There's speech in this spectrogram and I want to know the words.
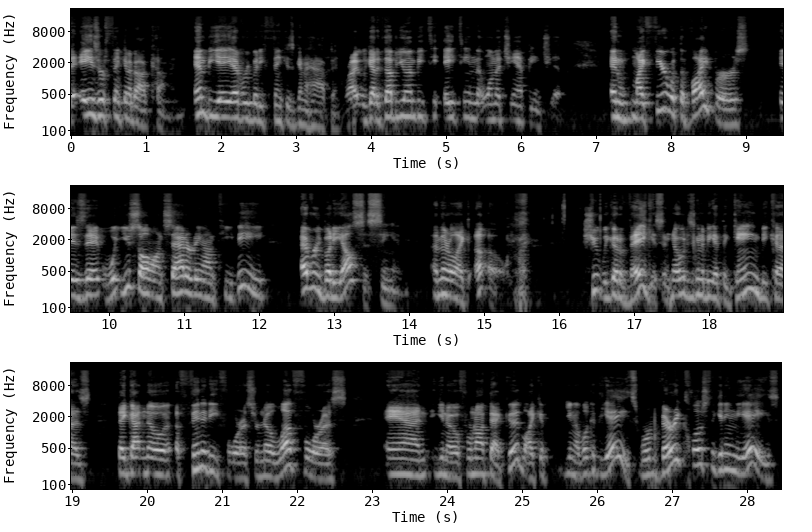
The A's are thinking about coming. NBA, everybody think is going to happen, right? We got a WNBA team that won the championship. And my fear with the Vipers is that what you saw on Saturday on TV, everybody else is seeing. And they're like, uh oh, shoot, we go to Vegas and nobody's going to be at the game because they got no affinity for us or no love for us. And, you know, if we're not that good, like if, you know, look at the A's, we're very close to getting the A's.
